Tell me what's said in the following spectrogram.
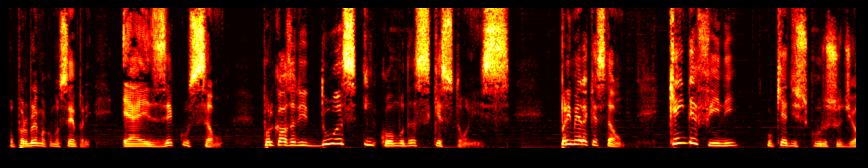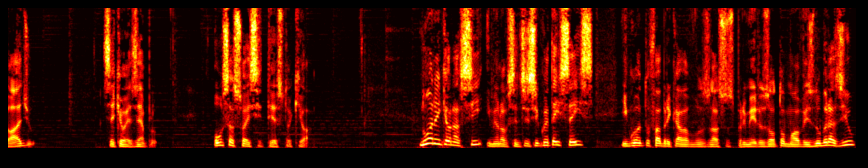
O problema, como sempre, é a execução, por causa de duas incômodas questões. Primeira questão: quem define o que é discurso de ódio? Você quer um exemplo? Ouça só esse texto aqui, ó. No ano em que eu nasci, em 1956, enquanto fabricávamos nossos primeiros automóveis no Brasil,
